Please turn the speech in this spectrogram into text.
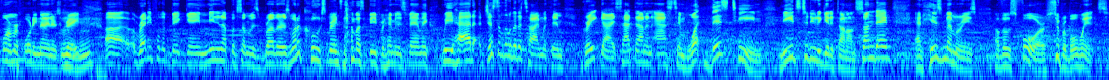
former 49ers great. Mm-hmm. Uh, ready for the big game, meeting up with some of his brothers. What a cool experience that must be for him and his family. We had just a little bit of time with him. Great guy. Sat down and asked him what this team needs to do to get it done on Sunday and his memories of those four Super Bowl wins.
